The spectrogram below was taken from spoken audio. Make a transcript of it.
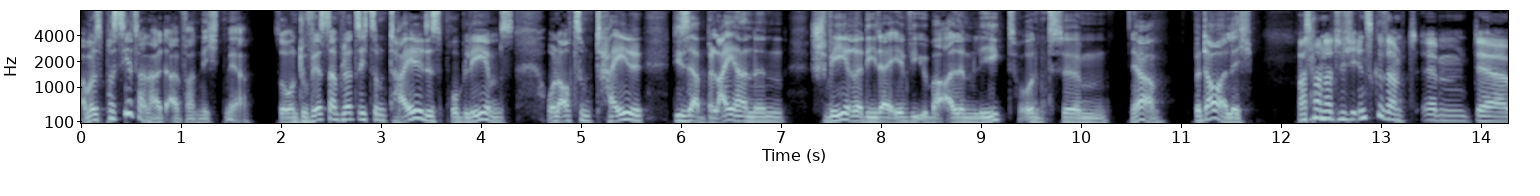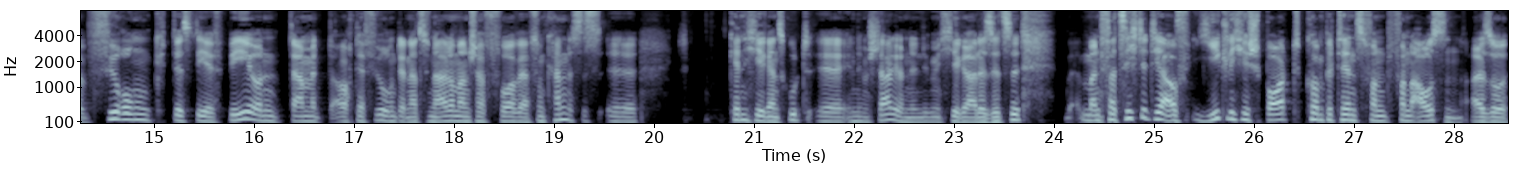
Aber das passiert dann halt einfach nicht mehr. So, und du wirst dann plötzlich zum Teil des Problems und auch zum Teil dieser bleiernen Schwere, die da irgendwie über allem liegt. Und ähm, ja, bedauerlich. Was man natürlich insgesamt ähm, der Führung des DFB und damit auch der Führung der Nationalmannschaft vorwerfen kann, das ist, äh, kenne ich hier ganz gut äh, in dem Stadion, in dem ich hier gerade sitze. Man verzichtet ja auf jegliche Sportkompetenz von, von außen. Also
